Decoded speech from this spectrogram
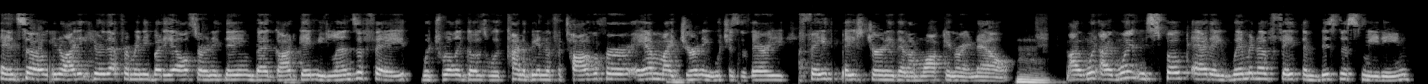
And so, you know, I didn't hear that from anybody else or anything, but God gave me lens of faith, which really goes with kind of being a photographer and my journey, which is a very faith based journey that I'm walking right now. Mm. I went, I went and spoke at a Women of Faith and Business meeting,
